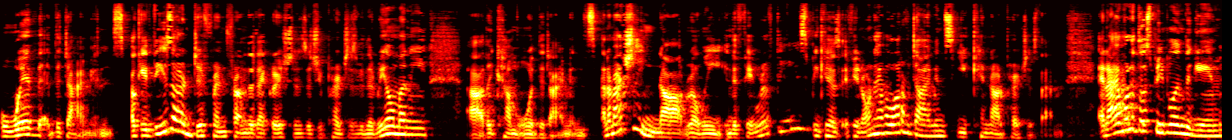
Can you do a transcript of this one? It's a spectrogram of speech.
with the diamonds. Okay, these are different from the decorations that you purchase with the real money. Uh, they come with the diamonds. And I'm actually not really in the favor of these because if you don't have a lot of diamonds, you cannot purchase them. And I'm one of those people in the game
